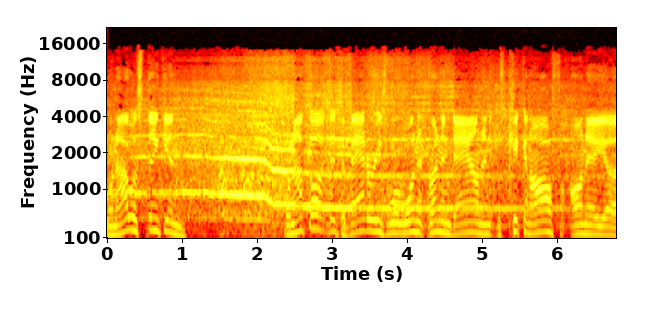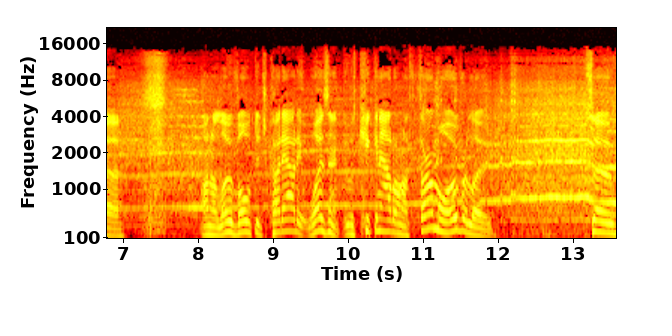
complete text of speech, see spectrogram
when I was thinking, when I thought that the batteries were running down and it was kicking off on a uh, on a low voltage cutout, it wasn't. It was kicking out on a thermal overload. So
